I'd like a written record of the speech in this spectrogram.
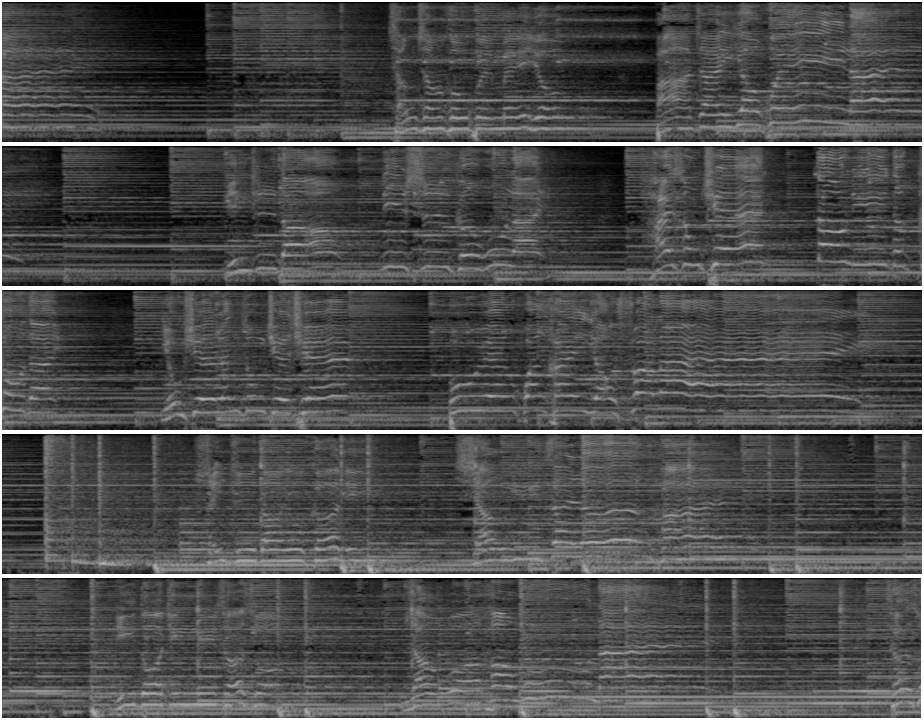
常常后悔没有把债要回来，明知道你是个无赖，还送钱到你的口袋。有些人总借钱。不愿还还要耍赖，直到又和你相遇在人海？你躲进女厕所，让我好无奈。厕所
